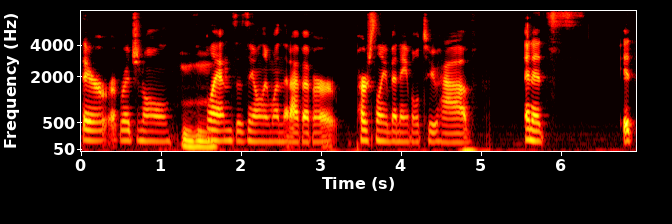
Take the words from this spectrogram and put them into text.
their original mhm. Blanton's is the only one that I've ever personally been able to have, and it's it's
